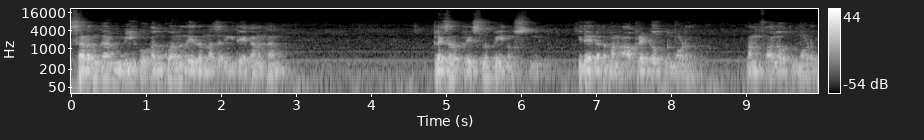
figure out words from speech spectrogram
సడన్గా మీకు అనుకోనిది ఏదన్నా జరిగితే కనుక ప్లెజర్ ప్లేస్లో పెయిన్ వస్తుంది. ఇదే కదా మనం ఆపరేట్ అవుతున్న మోడల్ మనం ఫాలో అవుతున్న మోడల్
